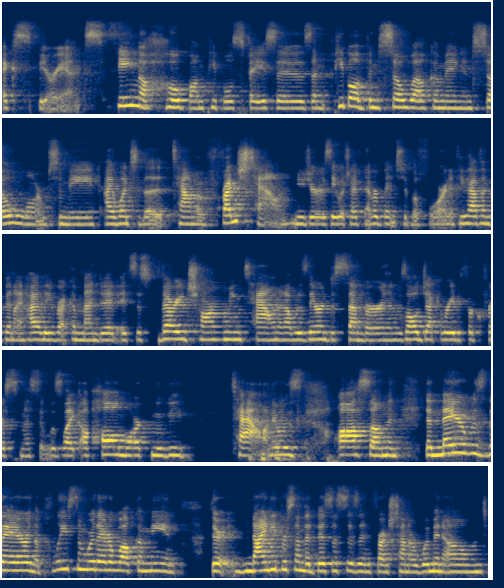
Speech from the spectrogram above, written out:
experience seeing the hope on people's faces. And people have been so welcoming and so warm to me. I went to the town of Frenchtown, New Jersey, which I've never been to before. And if you haven't been, I highly recommend it. It's this very charming town. And I was there in December and it was all decorated for Christmas. It was like a Hallmark movie town. It was awesome. And the mayor was there and the policemen were there to welcome me. And there 90% of the businesses in Frenchtown are women owned.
